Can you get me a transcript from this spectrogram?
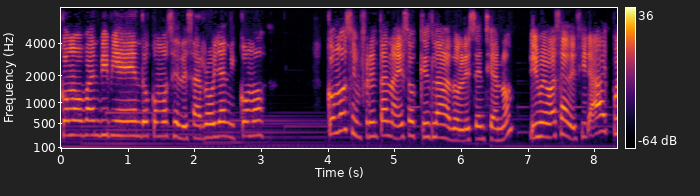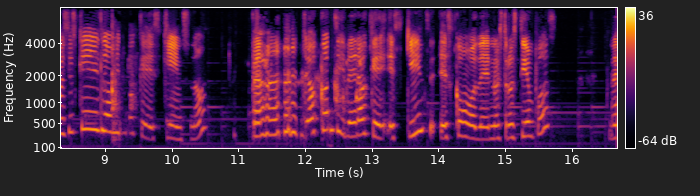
cómo van viviendo, cómo se desarrollan y cómo cómo se enfrentan a eso que es la adolescencia, ¿no? Y me vas a decir, ay, pues es que es lo mismo que Skins, ¿no? Pero yo considero que Skins es como de nuestros tiempos, de,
